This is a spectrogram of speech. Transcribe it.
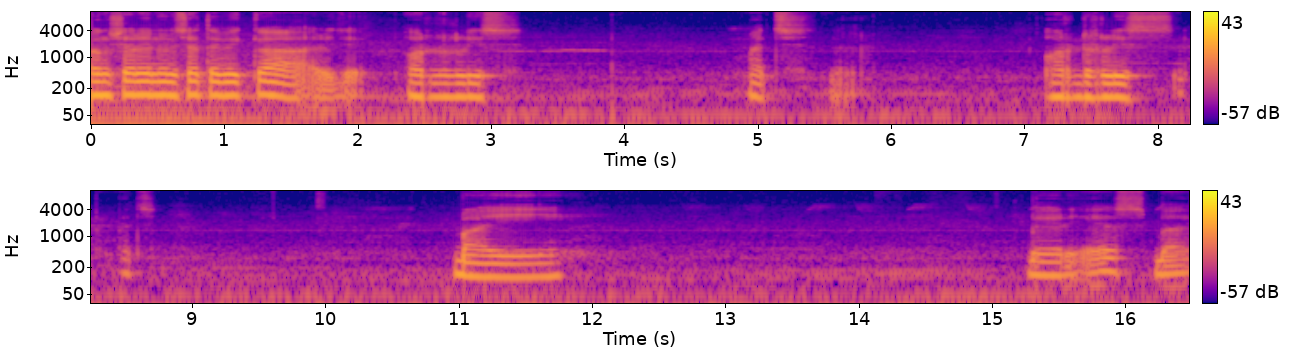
Bank Syariah Indonesia TBK order list. Match. Order list. Match. By BRIS by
